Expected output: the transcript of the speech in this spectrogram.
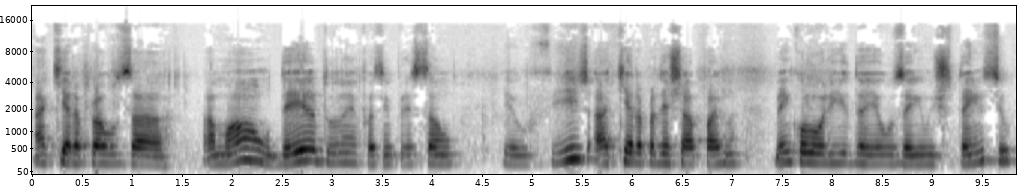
Aqui era para usar a mão, o dedo, né? Fazer impressão eu fiz. Aqui era para deixar a página bem colorida, eu usei um stencil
